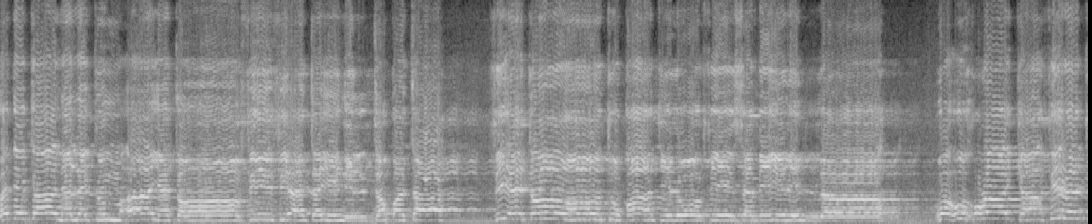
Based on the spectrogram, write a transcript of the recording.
قد كان لكم آية في فئتين التقتا. فئة تقاتل في سبيل الله. وأخرى كافرة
